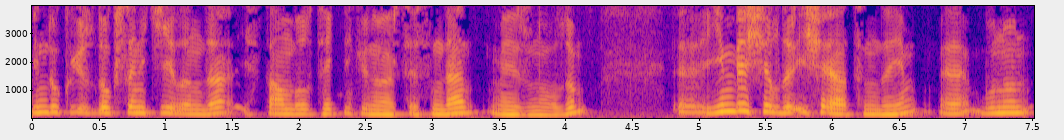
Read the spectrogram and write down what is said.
1992 yılında İstanbul Teknik Üniversitesi'nden mezun oldum. E, 25 yıldır iş hayatındayım. E, bunun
